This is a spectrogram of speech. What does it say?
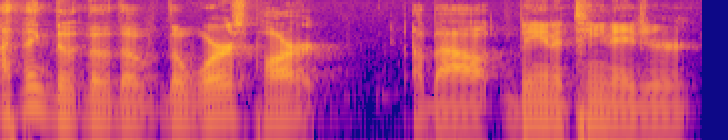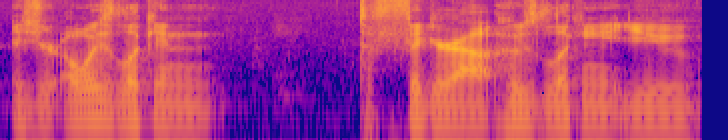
I think the, the, the, the worst part about being a teenager is you're always looking to figure out who's looking at you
